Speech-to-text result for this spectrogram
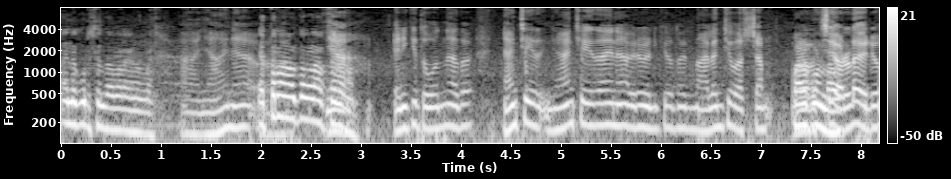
അതിനെ കുറിച്ച് എന്താ പറയാനുള്ളത്? ഞാൻ എത്ര നാളത്തെ വളർച്ച എനിക്ക് തോന്നുന്നത് ഞാൻ ചെയ്ത ഞാൻ ചെയ്തതിന് ഒരു എനിക്ക് തോന്നുന്നു ഒരു നാലഞ്ച് വർഷം വളർച്ചയുള്ള ഒരു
